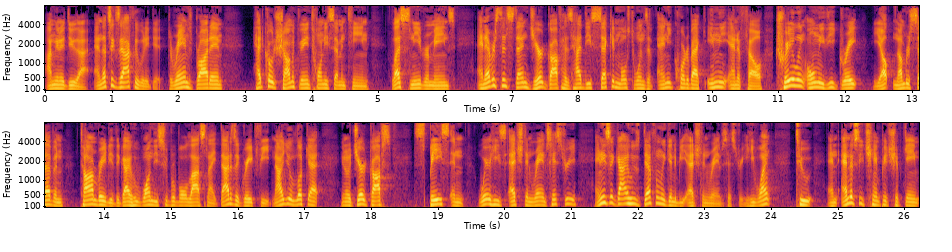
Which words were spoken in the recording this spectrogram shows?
I'm going to do that." And that's exactly what he did. The Rams brought in head coach Sean McVay in 2017. Les Snead remains and ever since then, Jared Goff has had the second most wins of any quarterback in the NFL, trailing only the great, yep, number seven, Tom Brady, the guy who won the Super Bowl last night. That is a great feat. Now you look at, you know, Jared Goff's space and where he's etched in Rams history, and he's a guy who's definitely going to be etched in Rams history. He went to an NFC championship game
